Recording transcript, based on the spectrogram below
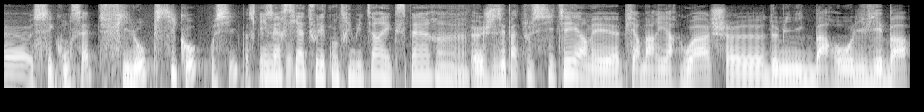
euh, ces concepts, philo, psycho aussi. Parce que et merci à tous les contributeurs et experts. Euh. je ne les ai pas tous cités, hein, mais Pierre-Marie Argouache, Dominique Barrault, Olivier Bas,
